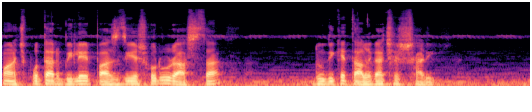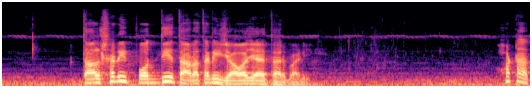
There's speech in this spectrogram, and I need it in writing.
পাঁচ পোতার বিলের পাশ দিয়ে সরু রাস্তা, দুদিকে তালগাছের সারি। তালসারির পথ দিয়ে তাড়াতাড়ি যাওয়া যায় তার বাড়ি। হঠাৎ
